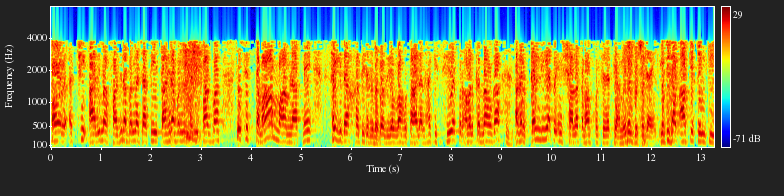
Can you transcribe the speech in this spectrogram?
اور اچھی عالمہ فاضلہ بننا چاہتی ہے، طاہرہ بننی چاہتی ہے، پاک بات، تو اس سے تمام معاملات میں سیدہ خطیج رضی اللہ تعالی عنہ کی سیرت پر عمل کرنا ہوگا۔ اگر کر لیا تو انشاءاللہ تمام خصوصیت کی حامل ہو جائیں گے۔ مفتی صاحب آپ کے قیمتی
